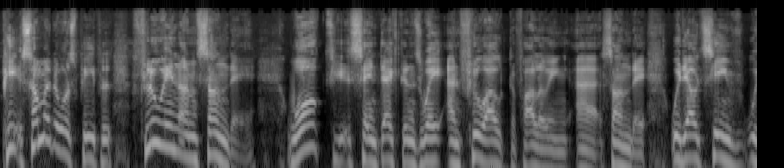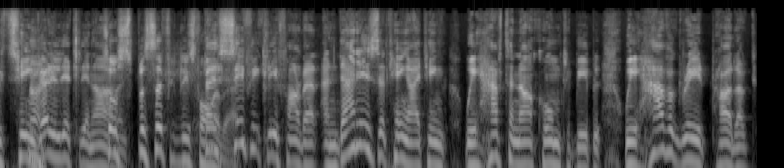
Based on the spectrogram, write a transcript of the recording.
Pe- some of those people flew in on Sunday, walked St. Declan's Way, and flew out the following uh, Sunday without seeing, with seeing Right. very little in Ireland. So specifically for that. Specifically for that. And that is the thing I think we have to knock home to people. We have a great product.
